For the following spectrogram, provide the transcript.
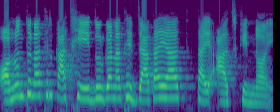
অনন্তনাথের কাছে দুর্গানাথের যাতায়াত তাই আজকের নয়।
